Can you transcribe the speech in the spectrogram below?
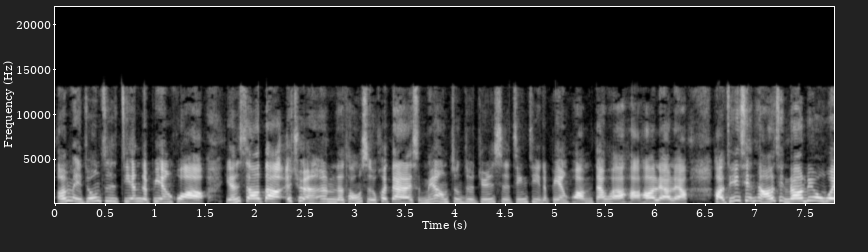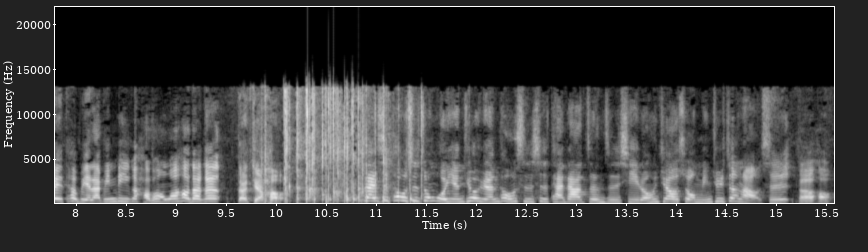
而美中之间的变化延烧到 H&M 的同时，会带来什么样政治、军事、经济的变化？我们待会要好好聊聊。好，今天现场有请到六位特别来宾，第一个好朋友汪浩大哥，大家好，再是透视中国研究员，同时是台大政治系荣誉教授明居正老师。大家好。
